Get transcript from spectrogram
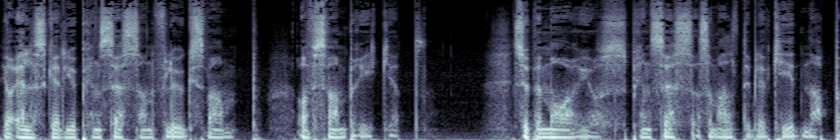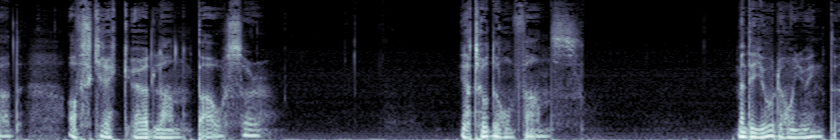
Jag älskade ju prinsessan Flugsvamp av svampriket. Super Marios prinsessa som alltid blev kidnappad av skräcködlan Bowser. Jag trodde hon fanns. Men det gjorde hon ju inte.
